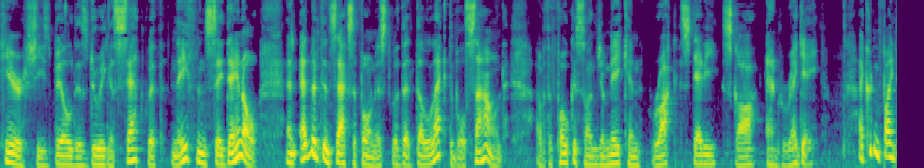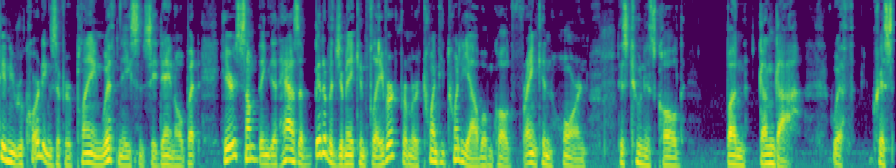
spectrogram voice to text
Here she's billed as doing a set with Nathan Sedano, an Edmonton saxophonist with a delectable sound, uh, with a focus on Jamaican rock, steady, ska, and reggae. I couldn't find any recordings of her playing with Nathan Sedano, but here's something that has a bit of a Jamaican flavor from her 2020 album called Frankenhorn. This tune is called Bunganga, with Chris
